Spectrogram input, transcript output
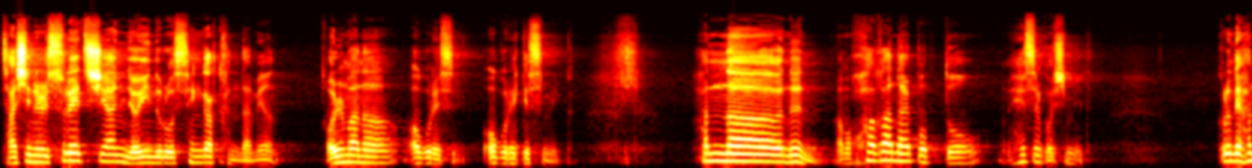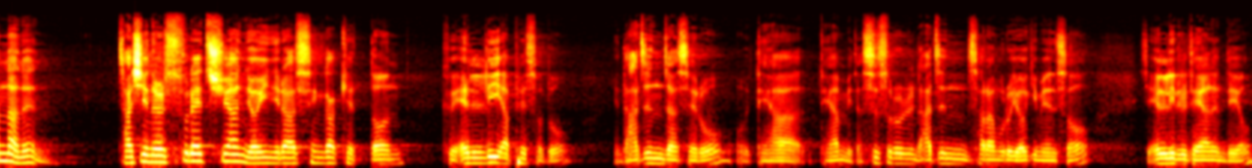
자신을 술에 취한 여인으로 생각한다면 얼마나 억울했, 억울했겠습니까? 한나는 아마 화가 날 법도 했을 것입니다. 그런데 한나는 자신을 술에 취한 여인이라 생각했던 그 엘리 앞에서도 낮은 자세로 대하, 대합니다. 스스로를 낮은 사람으로 여기면서 엘리를 대하는데요.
